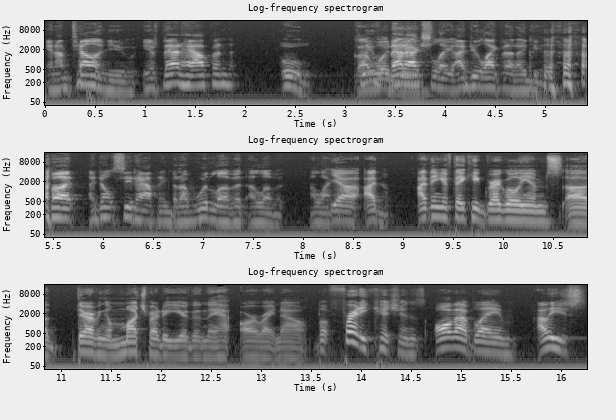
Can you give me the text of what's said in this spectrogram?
And I'm telling you, if that happened, ooh, That Cleveland, would that, actually, I do like that idea. but I don't see it happening. But I would love it. I love it. I like it. Yeah, it. I I think if they keep Gregg Williams, uh, they're having a much better year than they ha- are right now. But Freddie Kitchens, all that blame, at least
